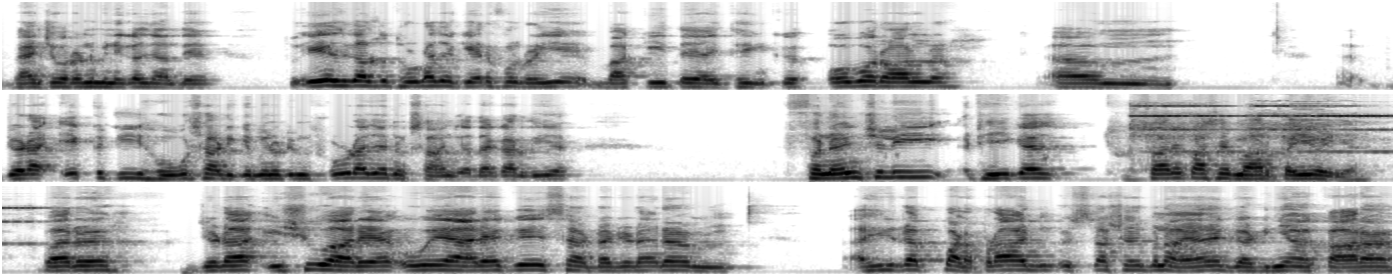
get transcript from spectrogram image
ਬੈਂਚ ਵਾਰੰਟ ਵੀ ਨਿਕਲ ਜਾਂਦੇ ਆ। ਤੋ ਇਸ ਗੱਲ ਤੋਂ ਥੋੜਾ ਜਿਹਾ ਕੇਅਰਫੁਲ ਰਹੀਏ, ਬਾਕੀ ਤੇ ਆਈ ਥਿੰਕ ਓਵਰਆਲ ਜਿਹੜਾ ਇੱਕ ਚੀਜ਼ ਹੋਰ ਸਾਡੀ ਕਮਿਊਨਿਟੀ ਨੂੰ ਥੋੜਾ ਜਿਹਾ ਨੁਕਸਾਨ ਜ਼ਿਆਦਾ ਕਰਦੀ ਹੈ ਫਾਈਨੈਂਸ਼ੀਅਲੀ ਠੀਕ ਹੈ, ਸਾਰੇ ਪਾਸੇ ਮਾਰ ਪਈ ਹੋਈ ਹੈ, ਪਰ ਜਿਹੜਾ ਇਸ਼ੂ ਆ ਰਿਹਾ, ਉਹ ਇਹ ਆ ਰਿਹਾ ਕਿ ਸਾਡਾ ਜਿਹੜਾ ਨਾ, ਅਸੀਂ ਜਿਹੜਾ ਭੜਪੜਾ ਇੰਫਰਾਸਟ੍ਰਕਚਰ ਬਣਾਇਆ ਹੈ, ਗੱਡੀਆਂ, ਕਾਰਾਂ,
